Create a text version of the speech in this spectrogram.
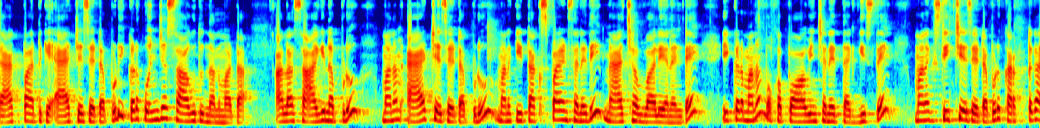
బ్యాక్ పార్ట్కి యాడ్ చేసేటప్పుడు ఇక్కడ కొంచెం సాగుతుంది అలా సాగినప్పుడు మనం యాడ్ చేసేటప్పుడు మనకి టక్స్ పాయింట్స్ అనేది మ్యాచ్ అవ్వాలి అని అంటే ఇక్కడ మనం ఒక పావించ్ అనేది తగ్గిస్తే మనకి స్టిచ్ చేసేటప్పుడు కరెక్ట్గా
